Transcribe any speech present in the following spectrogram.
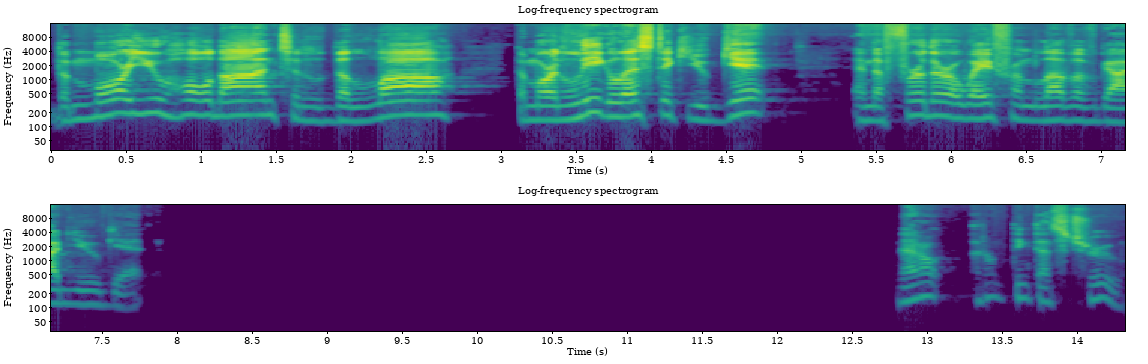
the more you hold on to the law, the more legalistic you get, and the further away from love of God you get. And I don't, I don't think that's true.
